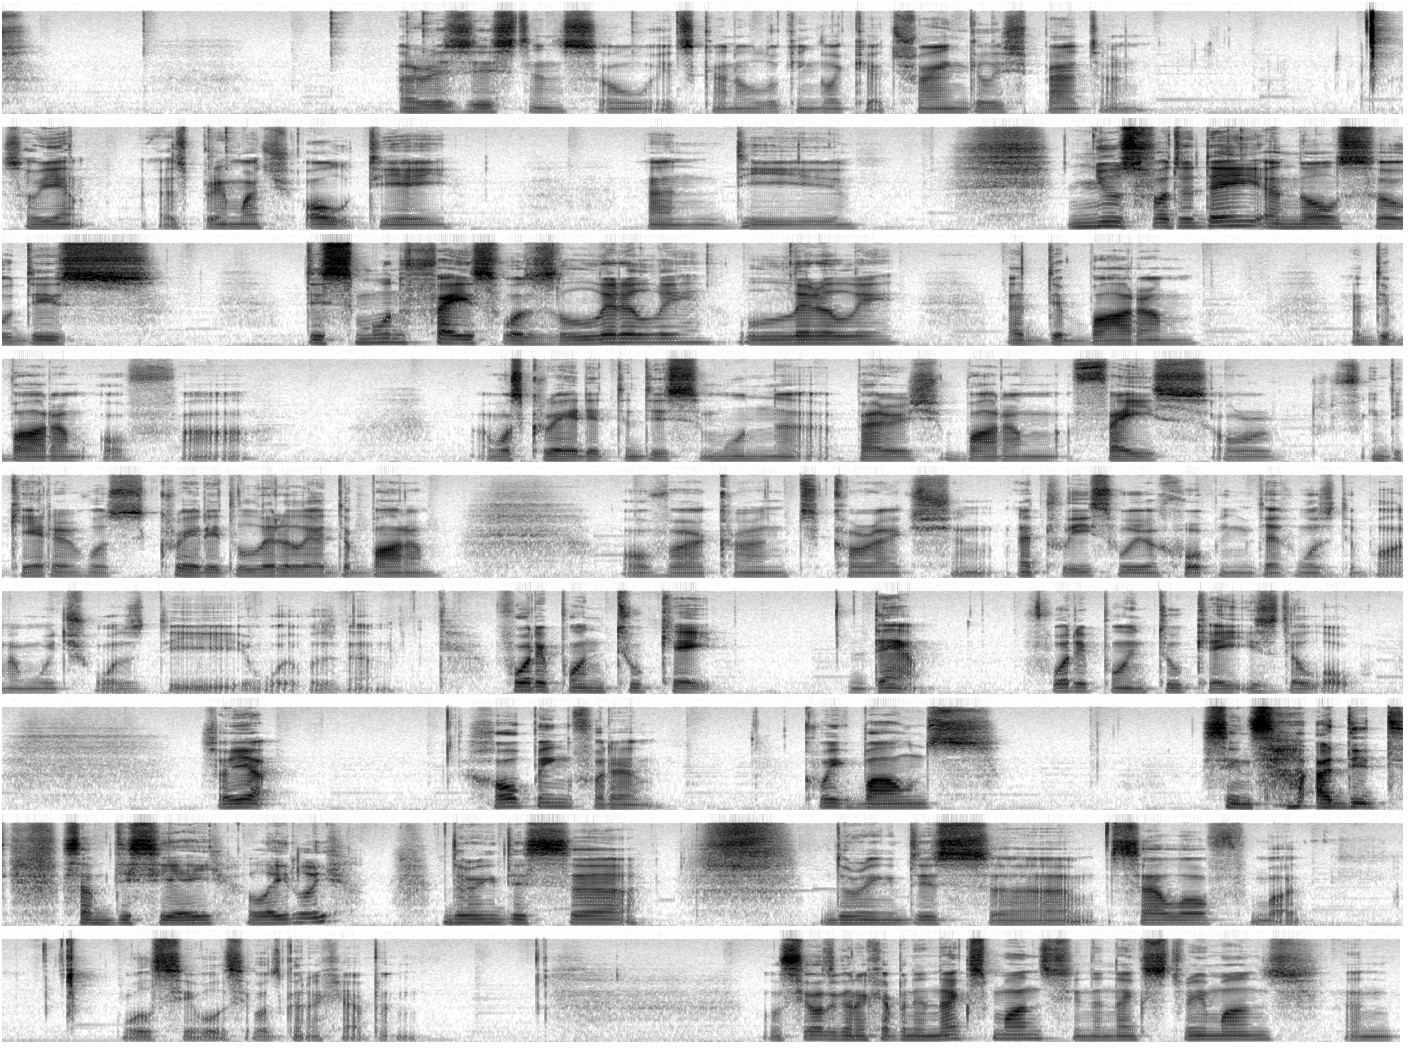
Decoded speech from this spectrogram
resistance so it's kind of looking like a triangulish pattern so yeah that's pretty much all TA and the news for today. And also this this moon phase was literally literally at the bottom at the bottom of uh, was created this moon uh, bearish bottom phase or indicator was created literally at the bottom of our current correction. At least we are hoping that was the bottom, which was the, what was that? 40.2k. Damn, 40.2k is the low. So yeah, hoping for the quick bounce since I did some DCA lately during this uh, during this uh, sell-off, but we'll see, we'll see what's gonna happen. We'll see what's gonna happen in the next months, in the next three months. And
